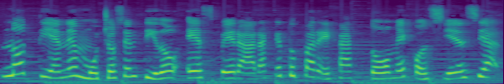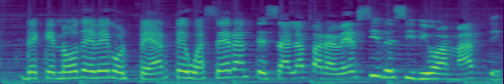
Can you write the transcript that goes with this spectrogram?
no tiene mucho sentido esperar a que tu pareja tome conciencia de que no debe golpearte o hacer antesala para ver si decidió amarte.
